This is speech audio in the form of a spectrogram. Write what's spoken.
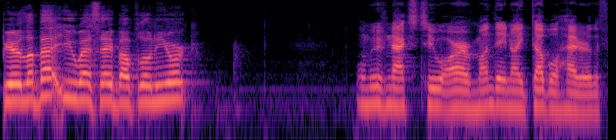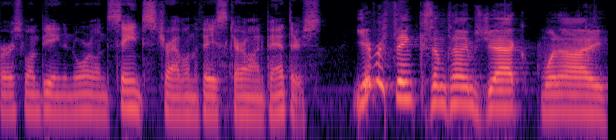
Beer Labatt USA, Buffalo, New York. We'll move next to our Monday night doubleheader. The first one being the New Orleans Saints traveling to face the Carolina Panthers. You ever think sometimes, Jack, when I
